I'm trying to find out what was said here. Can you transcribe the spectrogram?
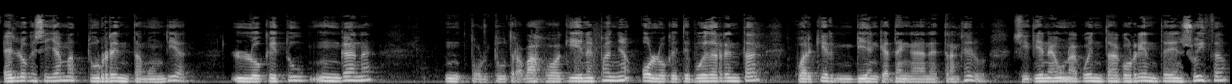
es lo que se llama tu renta mundial, lo que tú ganas por tu trabajo aquí en España o lo que te puede rentar cualquier bien que tengas en extranjero. Si tienes una cuenta corriente en Suiza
